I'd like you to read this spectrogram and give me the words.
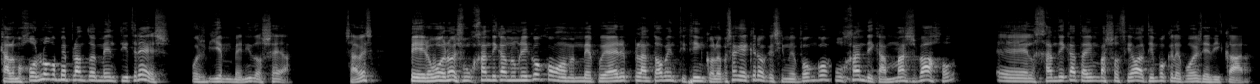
Que a lo mejor luego me planto en 23, pues bienvenido sea, ¿sabes? Pero bueno, es un handicap numérico como me podía haber plantado 25. Lo que pasa es que creo que si me pongo un handicap más bajo, el handicap también va asociado al tiempo que le puedes dedicar.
